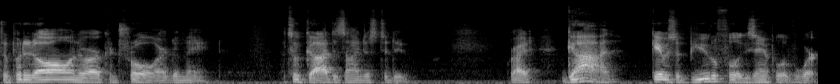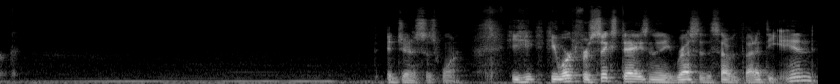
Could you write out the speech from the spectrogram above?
to put it all under our control, our domain. That's what God designed us to do. Right? God gave us a beautiful example of work. In Genesis 1. He, he worked for six days and then he rested the seventh. But at the end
